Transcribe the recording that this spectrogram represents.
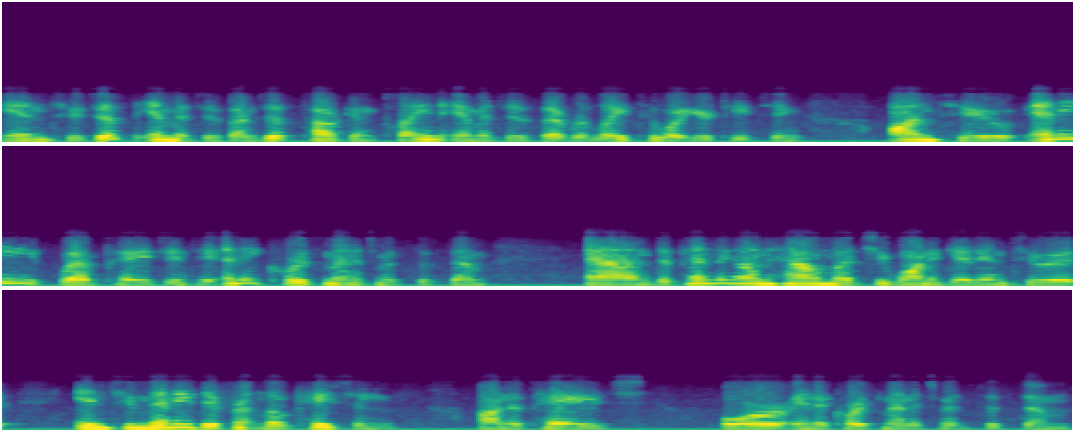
into just images. I'm just talking plain images that relate to what you're teaching onto any web page, into any course management system, and depending on how much you want to get into it, into many different locations on a page or in a course management system.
